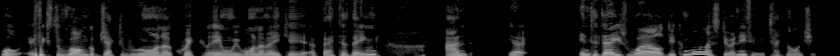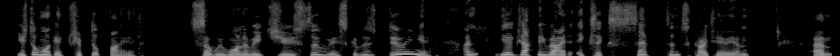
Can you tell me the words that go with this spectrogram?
well if it's the wrong objective we want to know quickly and we want to make it a better thing and you know, in today's world, you can more or less do anything with technology. You just don't want to get tripped up by it. So we want to reduce the risk of us doing it. And you're exactly right. It's acceptance criterion. Um,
